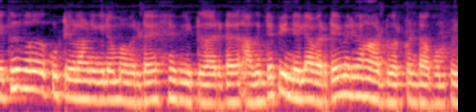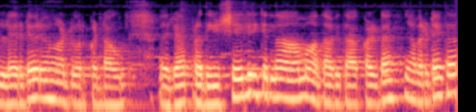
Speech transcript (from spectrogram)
ഏത് കുട്ടികളാണെങ്കിലും അവരുടെ വീട്ടുകാരുടെ അതിന്റെ പിന്നിൽ അവരുടെ ഒരു ഹാർഡ് വർക്ക് ഉണ്ടാകും പിള്ളേരുടെ ഒരു ഹാർഡ് വർക്ക് ഉണ്ടാകും. അവരുടെ പ്രതീക്ഷയിലിരിക്കുന്ന ആ മാതാപിതാക്കളുടെ അവരുടെയൊക്കെ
